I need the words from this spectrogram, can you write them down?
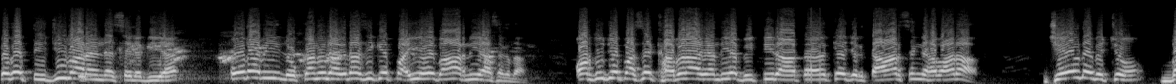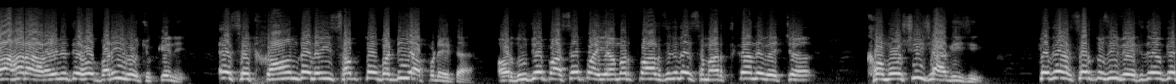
ਕਿਉਂਕਿ ਤੀਜੀ ਵਾਰ ਐਨਐਸਏ ਲੱਗੀ ਆ। ਉਹਦਾ ਵੀ ਲੋਕਾਂ ਨੂੰ ਲੱਗਦਾ ਸੀ ਕਿ ਭਾਈ ਇਹ ਬਾਹਰ ਨਹੀਂ ਆ ਸਕਦਾ। ਔਰ ਦੂਜੇ ਪਾਸੇ ਖਬਰ ਆ ਜਾਂਦੀ ਹੈ ਬੀਤੀ ਰਾਤ ਕਿ ਜਗਤਾਰ ਸਿੰਘ ਹਵਾਰਾ ਜੇਲ੍ਹ ਦੇ ਵਿੱਚੋਂ ਬਾਹਰ ਆ ਰਹੇ ਨੇ ਤੇ ਉਹ ਬਰੀ ਹੋ ਚੁੱਕੇ ਨੇ। ਇਹ ਸਿੱਖ ਕੌਮ ਦੇ ਲਈ ਸਭ ਤੋਂ ਵੱਡੀ ਅਪਡੇਟ ਹੈ। ਔਰ ਦੂਜੇ ਪਾਸੇ ਭਾਈ ਅਮਰਪਾਲ ਸਿੰਘ ਦੇ ਸਮਰਥਕਾਂ ਦੇ ਵਿੱਚ ਖਾਮੋਸ਼ੀ ਛਾ ਗਈ ਸੀ। ਕਿਉਂਕਿ ਅਕਸਰ ਤੁਸੀਂ ਵੇਖਦੇ ਹੋ ਕਿ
